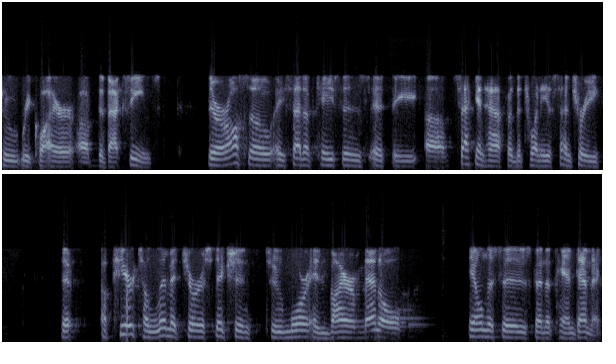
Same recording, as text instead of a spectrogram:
to require uh, the vaccines. There are also a set of cases at the uh, second half of the 20th century that appear to limit jurisdiction to more environmental illnesses than a pandemic.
